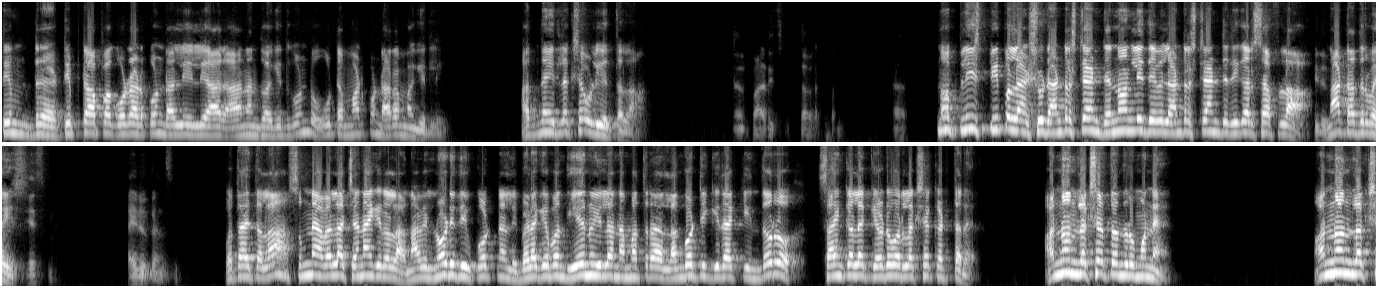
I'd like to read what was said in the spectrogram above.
ಟಿಮ್ ಟಿಪ್ ಟಾಪ್ ಆಗಿ ಓಡಾಡ್ಕೊಂಡು ಅಲ್ಲಿ ಇಲ್ಲಿ ಆನಂದವಾಗಿ ಇದ್ಕೊಂಡು ಊಟ ಮಾಡ್ಕೊಂಡು ಆರಾಮಾಗಿರ್ಲಿ. ಹದಿನೈದು ಲಕ್ಷ ಉಳಿಯುತ್ತಲ್ಲ. No please people should understand then only they will understand the rigours of law not otherwise I do consider ಗೊತ್ತಾಯ್ತಲ್ಲ? ಸುಮ್ನೆ ಅವೆಲ್ಲ ಚೆನ್ನಾಗಿರಲ್ಲ. ನಾವಿಲ್ಲಿ ನೋಡಿದೀವಿ ಕೋರ್ಟ್ನಲ್ಲಿ. ಬೆಳಗ್ಗೆ ಬಂದು ಏನು ಇಲ್ಲ, ನಮ್ಮ ಹತ್ರ ಲಂಗೋಟಿ ಗಿರಾಕಿ ಇಂದವರು ಸಾಯಂಕಾಲಕ್ಕೆ ಎರಡೂವರೆ ಲಕ್ಷ ಕಟ್ತಾರೆ. ಹನ್ನೊಂದು ಲಕ್ಷ ತಂದ್ರು ಮೊನ್ನೆ. ಹನ್ನೊಂದು ಲಕ್ಷ.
